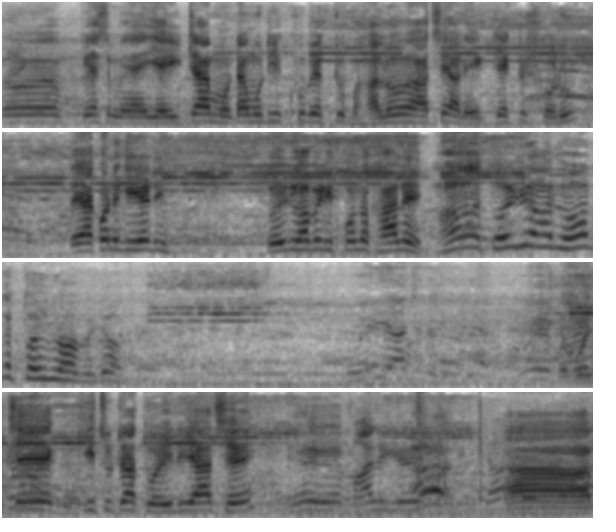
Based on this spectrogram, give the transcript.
তো বেশ এইটা মোটামুটি খুব একটু ভালো আছে আর এইটা একটু সরু। তাই এখন কি রেডি তৈরি হবে রিসপন্দ খালে? হ্যাঁ তৈরি হবে হোক তৈরি হবে বলছে কিছুটা তৈরি আছে। মালিক আর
